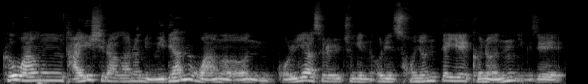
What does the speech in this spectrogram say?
그 왕 다윗이라고 하는 위대한 왕은 골리앗을 죽인 어린 소년 때의 그는 이제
